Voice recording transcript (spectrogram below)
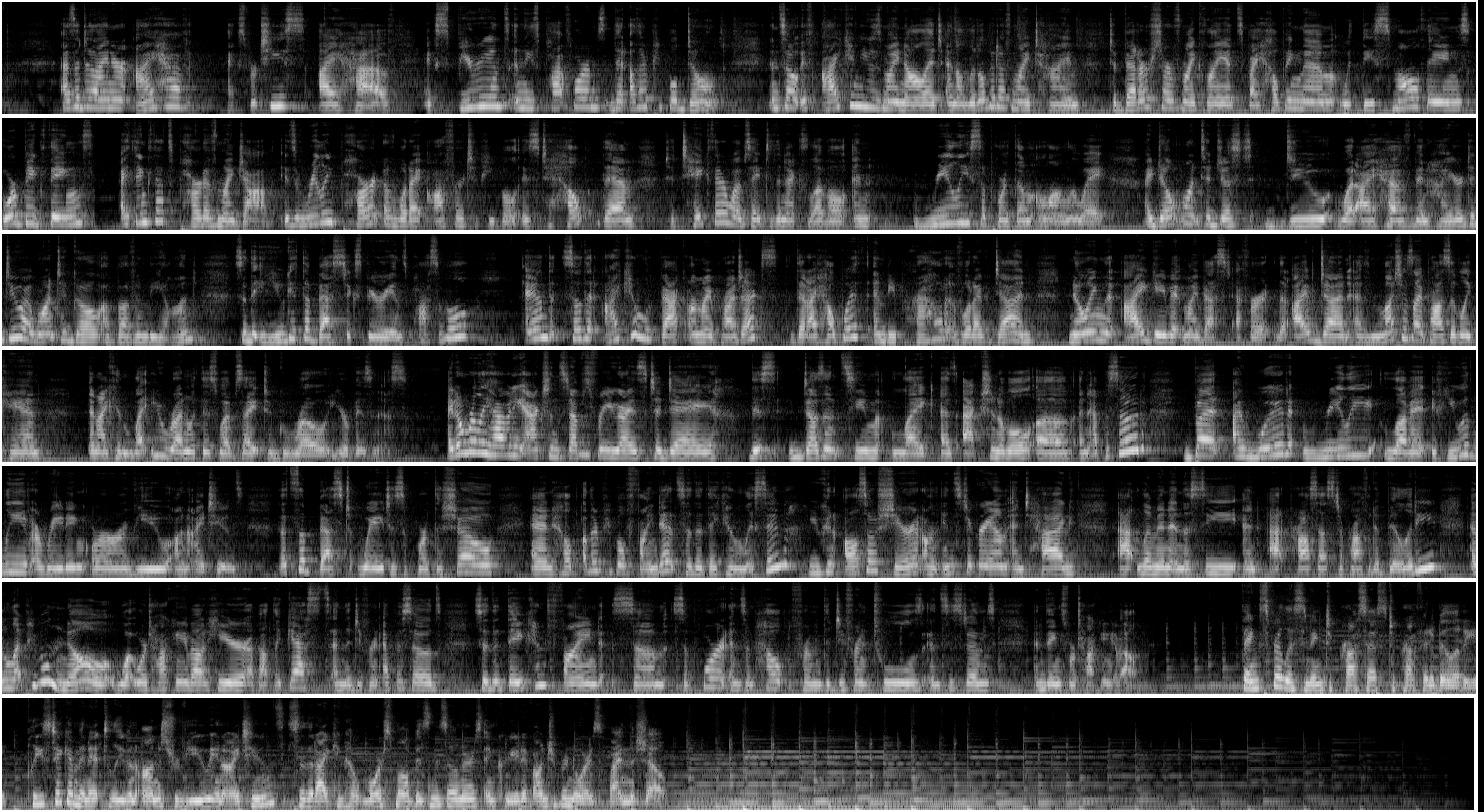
As a designer, I have expertise, I have experience in these platforms that other people don't. And so, if I can use my knowledge and a little bit of my time to better serve my clients by helping them with these small things or big things, I think that's part of my job. Is really part of what I offer to people is to help them to take their website to the next level and really support them along the way. I don't want to just do what I have been hired to do. I want to go above and beyond so that you get the best experience possible and so that I can look back on my projects that I help with and be proud of what I've done, knowing that I gave it my best effort, that I've done as much as I possibly can, and I can let you run with this website to grow your business. I don't really have any action steps for you guys today. This doesn't seem like as actionable of an episode, but I would really love it if you would leave a rating or a review on iTunes. That's the best way to support the show and help other people find it so that they can listen. You can also share it on Instagram and tag at Lemon and the Sea and at Process to Profitability and let people know what we're talking about here about the guests and the different episodes so that they can find some support and some help from the different tools and systems and things we're talking about. Thanks for listening to Process to Profitability. Please take a minute to leave an honest review in iTunes so that I can help more small business owners and creative entrepreneurs find the show.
